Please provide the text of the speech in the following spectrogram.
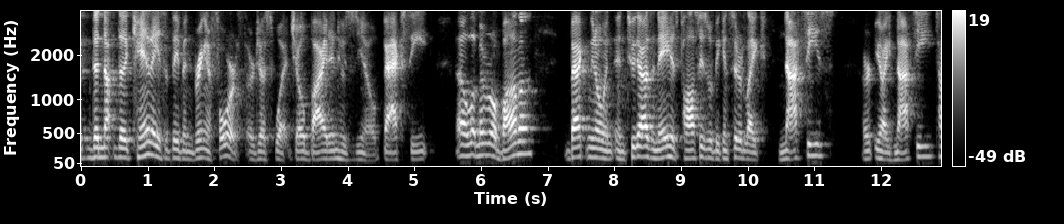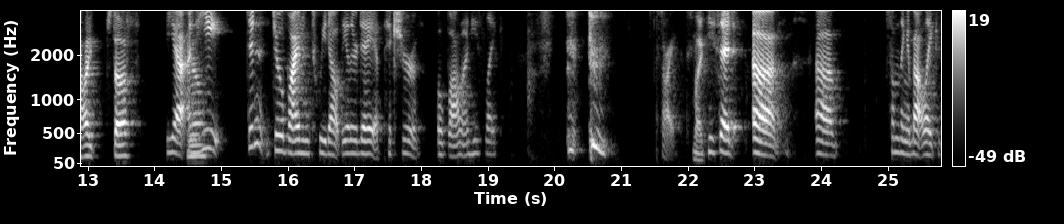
the not the candidates that they've been bringing forth are just what Joe Biden, who's you know backseat. Oh, look, remember Obama back? You know, in, in 2008, his policies would be considered like Nazis or you know like Nazi type stuff. Yeah, and No. he didn't Joe Biden tweet out the other day a picture of Obama, and he's like, sorry, Like, he said uh, uh, something about like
